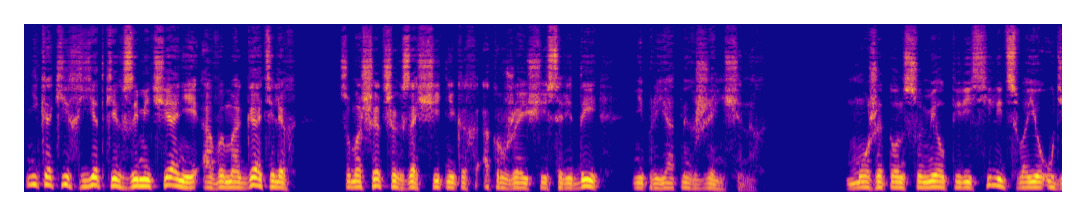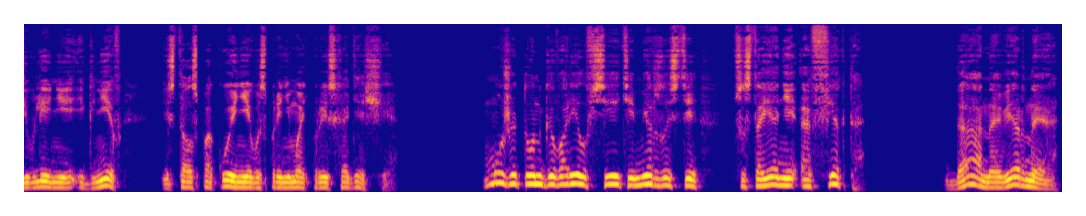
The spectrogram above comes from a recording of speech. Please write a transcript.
Никаких едких замечаний о вымогателях, сумасшедших защитниках окружающей среды, неприятных женщинах. Может, он сумел пересилить свое удивление и гнев и стал спокойнее воспринимать происходящее. Может, он говорил все эти мерзости в состоянии аффекта? Да, наверное,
